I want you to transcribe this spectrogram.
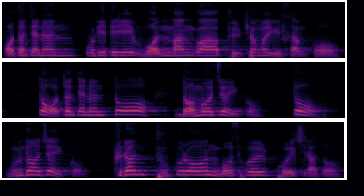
어떤 때는 우리들이 원망과 불평을 일삼고 또 어떤 때는 또 넘어져 있고 또 무너져 있고 그런 부끄러운 모습을 볼지라도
